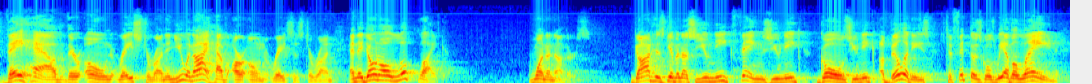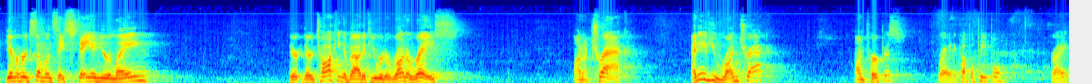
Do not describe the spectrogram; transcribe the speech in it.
They have their own race to run, and you and I have our own races to run, and they don't all look like one another's. God has given us unique things, unique goals, unique abilities to fit those goals. We have a lane. You ever heard someone say, stay in your lane? They're, they're talking about if you were to run a race on a track. Any of you run track on purpose? Right? A couple people? Right?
